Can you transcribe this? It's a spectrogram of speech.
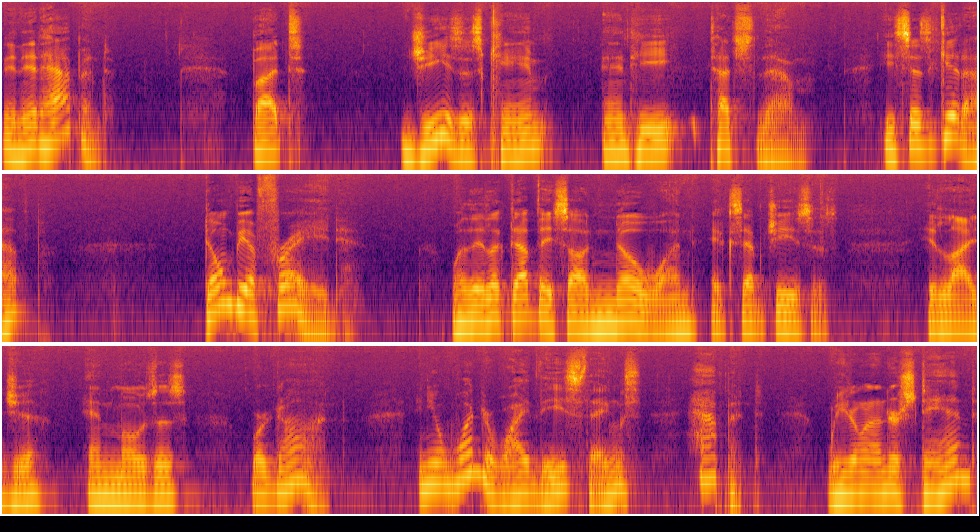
and it happened. But Jesus came and he touched them. He says, Get up. Don't be afraid. When they looked up, they saw no one except Jesus. Elijah and Moses were gone. And you wonder why these things happened. We don't understand,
